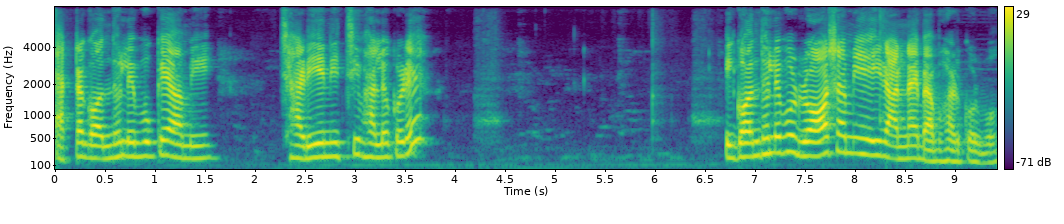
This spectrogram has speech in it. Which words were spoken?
একটা গন্ধলেবুকে আমি ছাড়িয়ে নিচ্ছি ভালো করে। এই গন্ধলেবুর রস আমি এই রান্নায় ব্যবহার করব।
